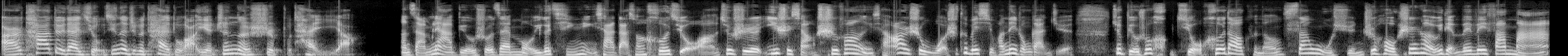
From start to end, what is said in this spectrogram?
而他对待酒精的这个态度啊，也真的是不太一样。嗯，咱们俩比如说在某一个情景下打算喝酒啊，就是一是想释放一下，二是我是特别喜欢那种感觉，就比如说喝酒喝到可能三五巡之后，身上有一点微微发麻，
